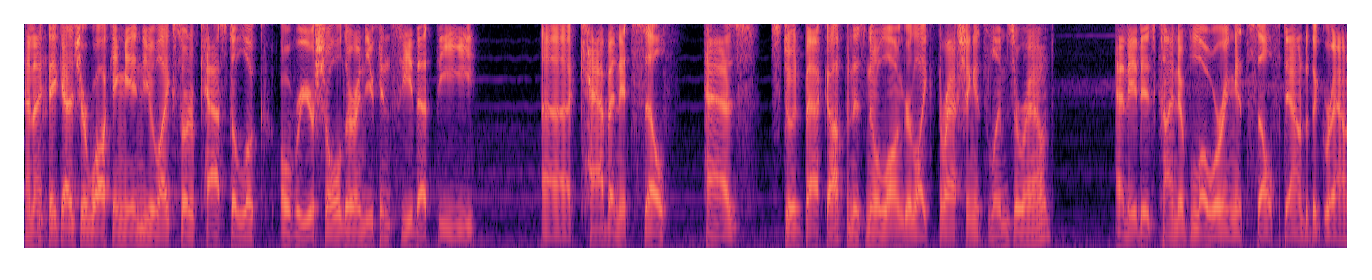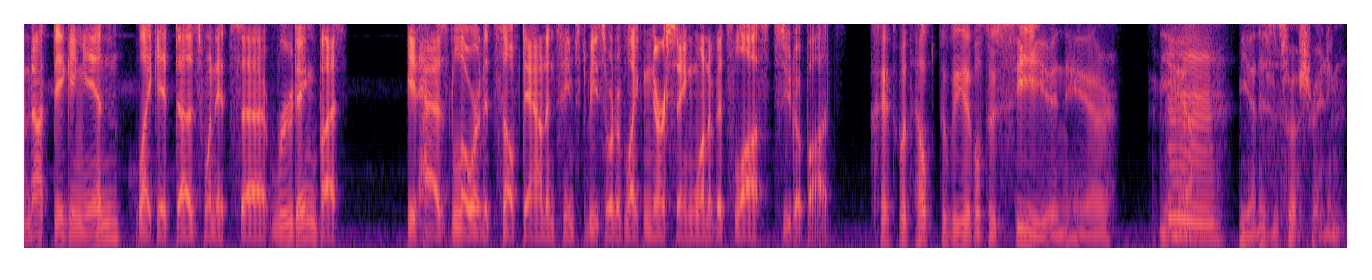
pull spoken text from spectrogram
And I think as you're walking in, you like sort of cast a look over your shoulder, and you can see that the uh, cabin itself has stood back up and is no longer like thrashing its limbs around. And it is kind of lowering itself down to the ground, not digging in like it does when it's uh, rooting, but it has lowered itself down and seems to be sort of like nursing one of its lost pseudopods. It would help to be able to see in here. Yeah. Hmm. Yeah, this is frustrating.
